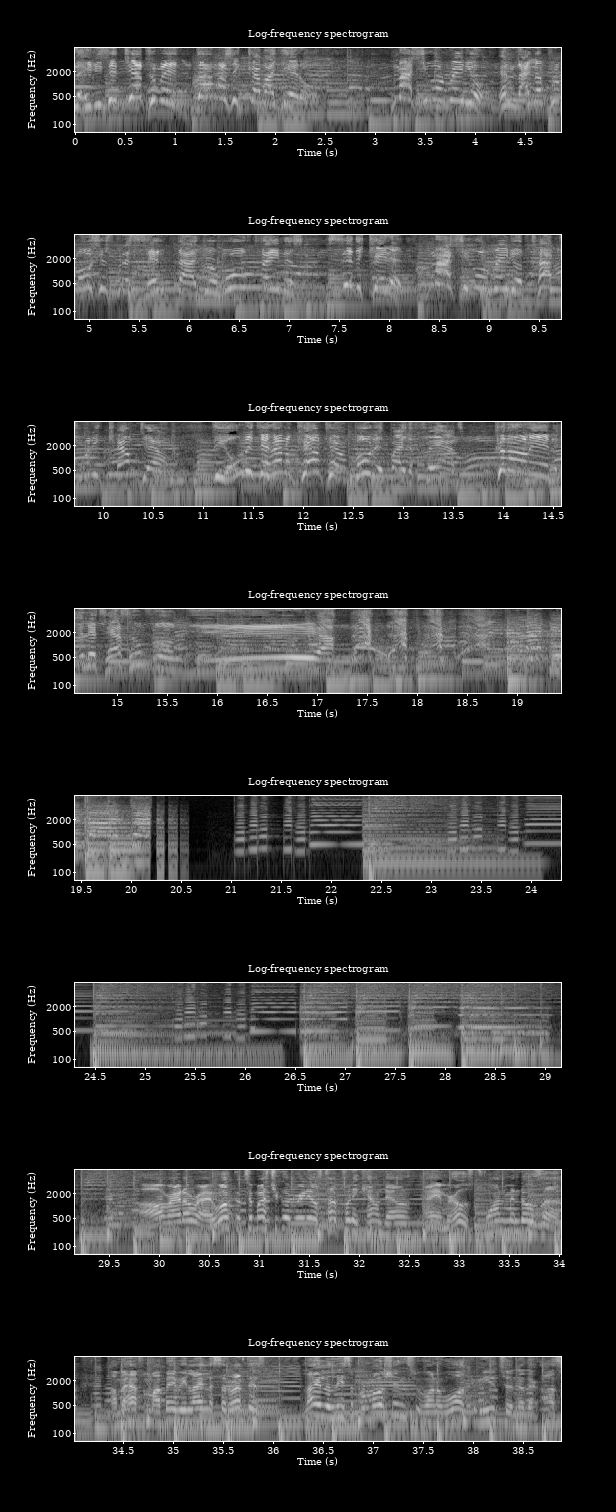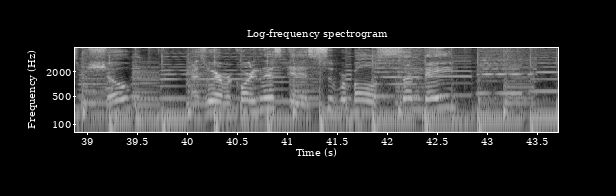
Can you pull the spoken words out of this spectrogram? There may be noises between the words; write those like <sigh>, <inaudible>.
Ladies and gentlemen, damas y caballeros, Mas Chingon Radio and Lineup Promotions presenta your world famous syndicated Mas Chingon Radio Top 20 Countdown, the only Tejano countdown voted by the fans. Come on in and let's have some fun. Yeah! <laughs> All right, all right. Welcome to Mas Chingon Radio's Top 20 Countdown. I am your host, Juan Mendoza. On behalf of my baby Lila Cervantes, Lilah Lisa Promotions, we want to welcome you to another awesome show. As we are recording this, it is Super Bowl Sunday.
